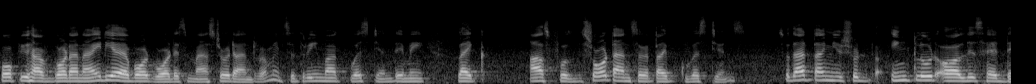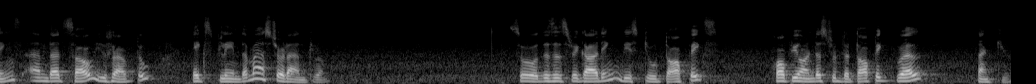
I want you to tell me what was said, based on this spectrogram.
Hope you have got an idea about what is mastoid antrum. It is a 3 mark question. They may like ask for the short answer type questions. So, that time you should include all these headings and that is how you have to explain the mastoid antrum. So, this is regarding these two topics. Hope you understood the topic well. Thank you.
